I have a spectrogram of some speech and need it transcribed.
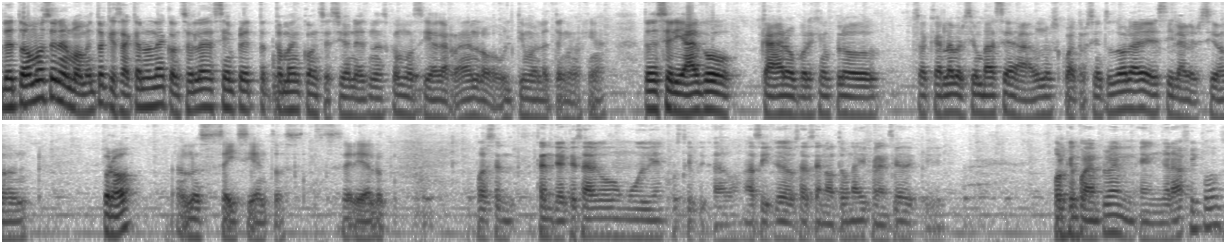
de todos modos, en el momento que sacan una consola, siempre toman concesiones. No es como si agarraran lo último de la tecnología. Entonces sería algo caro, por ejemplo, sacar la versión base a unos 400 dólares y la versión Pro a unos 600. Sería lo que... pues ten- tendría que ser algo muy bien justificado. Así que, o sea, se nota una diferencia de que... Porque, por ejemplo, en, en gráficos,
